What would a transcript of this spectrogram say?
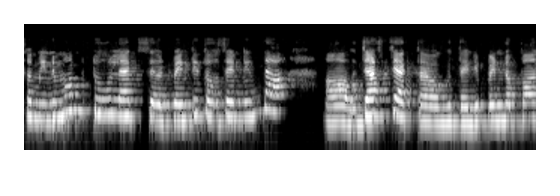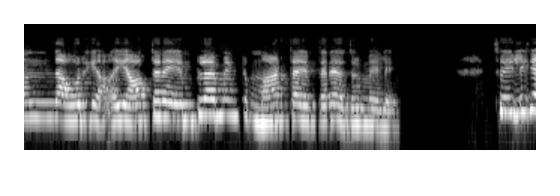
So minimum two lakhs twenty thousand ಇಂದ ಜಾಸ್ತಿ ಆಗ್ತಾ ಹೋಗುತ್ತೆ. ಡಿಪೆಂಡ್ ಅಪಾನ್ ಅವ್ರಿಗೆ ಯಾವ ತರ ಎಂಪ್ಲಾಯ್ಮೆಂಟ್ ಮಾಡ್ತಾ ಇರ್ತಾರೆ ಅದ್ರ ಮೇಲೆ. ಸೊ ಇಲ್ಲಿಗೆ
